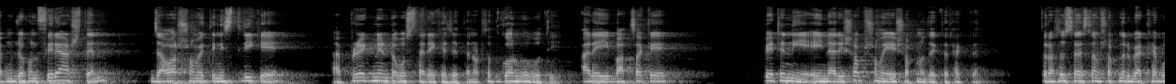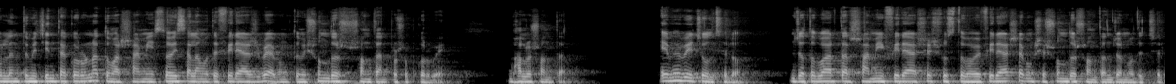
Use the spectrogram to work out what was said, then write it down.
এবং যখন ফিরে আসতেন, যাওয়ার সময় তিনি স্ত্রীকে প্রেগনেন্ট অবস্থায় রেখে যেতেন, অর্থাৎ গর্ভবতী। আর এই বাচ্চাকে পেটে নিয়ে এই নারী সবসময় এই স্বপ্ন দেখতে থাকতেন। তো রাসুসাহ ইসলাম স্বপ্নের ব্যাখ্যায় বললেন, তুমি চিন্তা করো না, তোমার স্বামী সহি সালামতে ফিরে আসবে এবং তুমি সুন্দর সন্তান প্রসব করবে, ভালো সন্তান। এভাবেই চলছিল। যতবার তার স্বামী ফিরে আসে, সুস্থভাবে ফিরে আসে এবং সে সুন্দর সন্তান জন্ম দিচ্ছিল।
